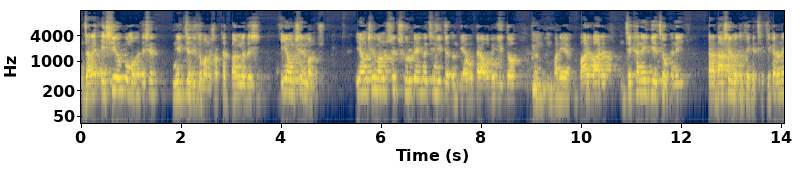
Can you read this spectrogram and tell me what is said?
যারা এশিয়া উপমহাদেশের নির্যাতিত মানুষ, অর্থাৎ বাংলাদেশ এই অংশের মানুষ, এই অংশের মানুষের শুরুটাই হয়েছে নির্যাতন দিয়ে এবং তারা অবহেলিত মানে বারবার যেখানেই গিয়েছে ওখানেই তারা দাসের মতো থেকেছে। যে কারণে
